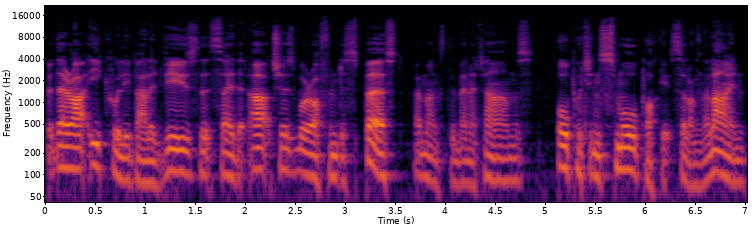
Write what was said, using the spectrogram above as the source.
but there are equally valid views that say that archers were often dispersed amongst the men at arms or put in small pockets along the line,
